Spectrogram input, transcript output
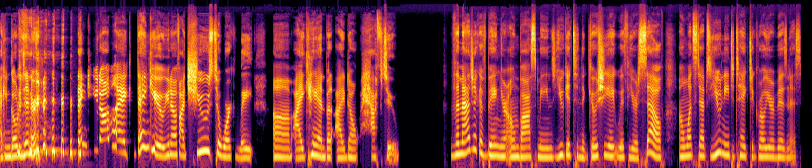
I can go to dinner. thank you. You know, I'm like, thank you. You know, if I choose to work late, um, I can, but I don't have to. The magic of being your own boss means you get to negotiate with yourself on what steps you need to take to grow your business.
